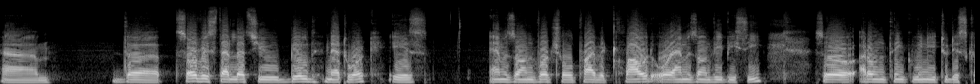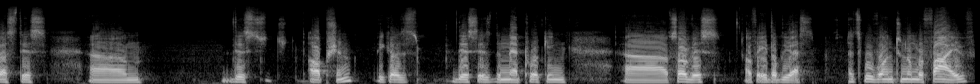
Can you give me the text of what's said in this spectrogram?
um, the service that lets you build network is Amazon Virtual Private Cloud or Amazon VPC. So I don't think we need to discuss this um, this option because this is the networking uh, service of AWS. Let's move on to number five.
